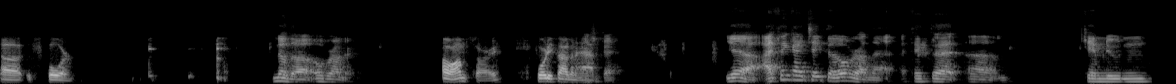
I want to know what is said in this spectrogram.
uh, it's four. No, the over under. Oh, I'm sorry, 45 and a half. Okay. Yeah, I think I'd take the over on that. I think that um, Cam Newton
